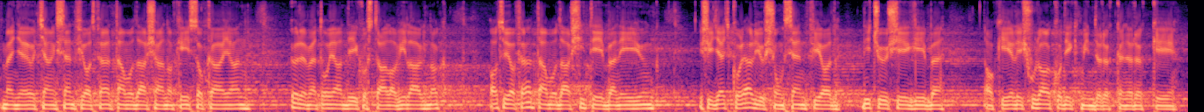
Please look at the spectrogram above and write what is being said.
Menje, Atyánk, Szent Fiat feltámadásának éjszakáján, örömet ajándékoztál a világnak, az, hogy a feltámadás hitében éljünk, és így egykor eljussunk Szent Fiad dicsőségébe, aki él és uralkodik mindörökkön örökké.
